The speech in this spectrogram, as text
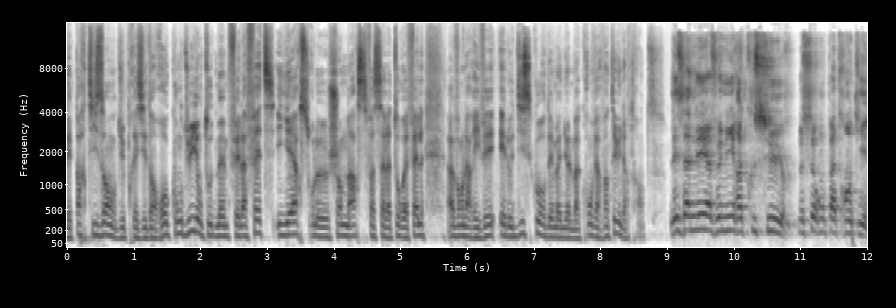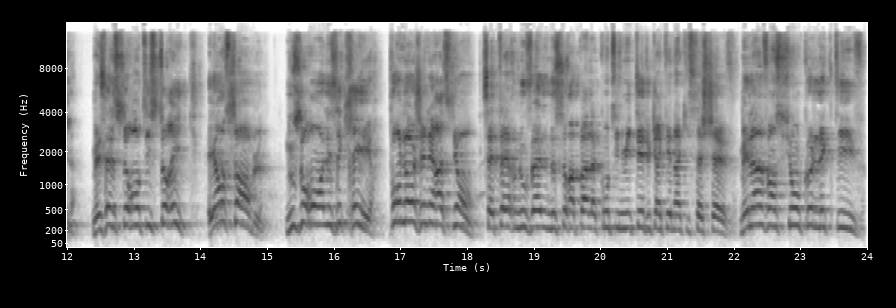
Les partisans du président reconduit ont tout de même fait la fête hier sur le Champ de Mars face à la Tour Eiffel avant l'arrivée et le discours d'Emmanuel Macron vers 21h30. Les années à venir à coup sûr ne seront pas tranquilles, mais elles seront historiques. Et ensemble, nous aurons à les écrire pour nos générations. Cette ère nouvelle ne sera pas la continuité du quinquennat qui s'achève, mais l'invention collective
